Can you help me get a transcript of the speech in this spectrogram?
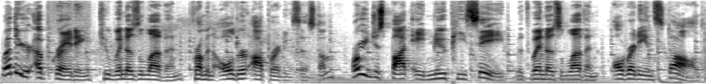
Whether you're upgrading to Windows 11 from an older operating system, or you just bought a new PC with Windows 11 already installed,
